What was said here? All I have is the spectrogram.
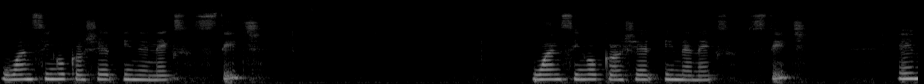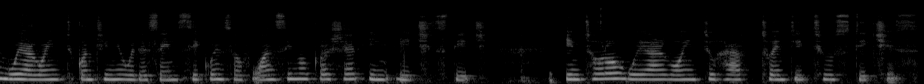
One single crochet in the next stitch. One single crochet in the next stitch. And we are going to continue with the same sequence of one single crochet in each stitch in total, we are going to have 22 stitches.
